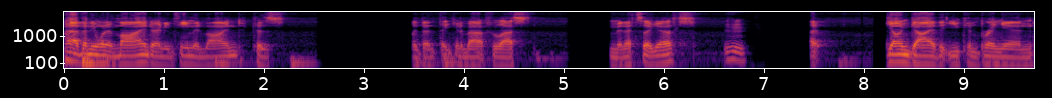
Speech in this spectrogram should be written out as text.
Don't have anyone in mind or any team in mind because I've been thinking about it for the last minutes, I guess. Mhm. Young guy that you can bring in,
